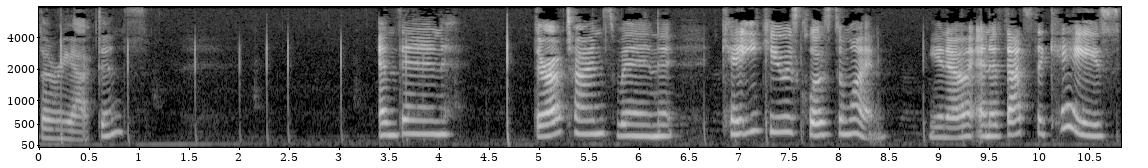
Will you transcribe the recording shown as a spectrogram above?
the reactants. And then there are times when KEQ is close to 1, you know, and if that's the case,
